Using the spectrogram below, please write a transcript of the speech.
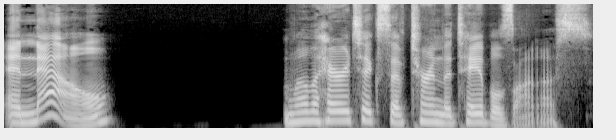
And now, well, the heretics have turned the tables on us.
